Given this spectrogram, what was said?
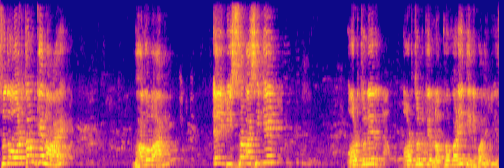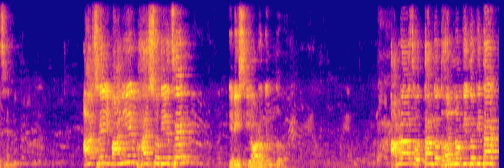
শুধু অর্জুনকে নয়, ভগবান এই বিশ্ববাসীকে অর্জুনের, অর্জুনকে লক্ষ্য করেই তিনি বলে গিয়েছেন। আর সেই বাণীর ভাষ্য দিয়েছেন ঋষি অরবিন্দ। আমরা আজ অত্যন্ত ধন্য কৃতকৃতার্থ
